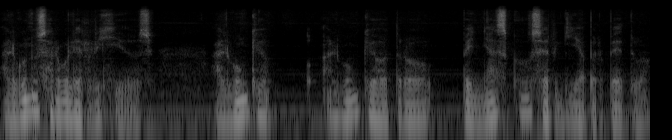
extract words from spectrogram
algunos árboles rígidos, algún que, algún que otro peñasco se erguía perpetuo.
